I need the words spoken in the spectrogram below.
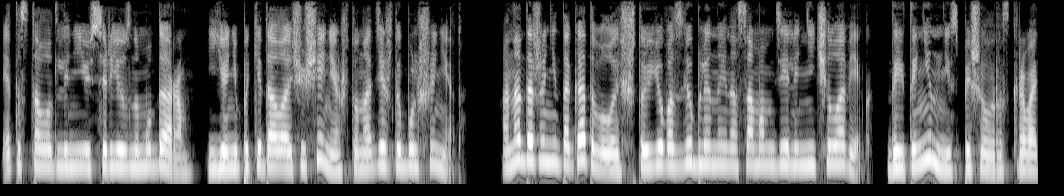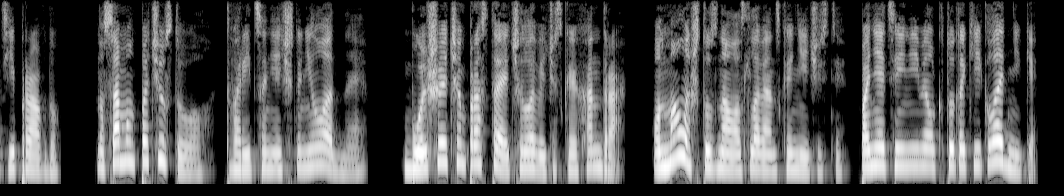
Это стало для нее серьезным ударом. Ее не покидало ощущение, что надежды больше нет. Она даже не догадывалась, что ее возлюбленный на самом деле не человек, да и Тенин не спешил раскрывать ей правду. Но сам он почувствовал, творится нечто неладное. Большее, чем простая человеческая хандра. Он мало что знал о славянской нечисти, понятия не имел, кто такие кладники,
